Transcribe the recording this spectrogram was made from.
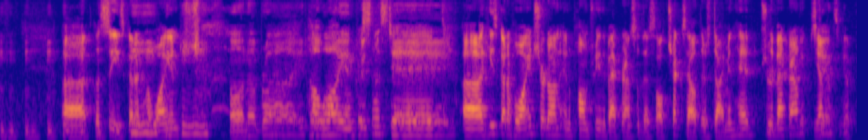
Uh, let's see, he's got a Hawaiian on a bright Hawaiian Christmas Day. Uh, he's got a Hawaiian shirt on and a palm tree in the background, so this all checks out. There's Diamond Head in the background. yep, Yep. yep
